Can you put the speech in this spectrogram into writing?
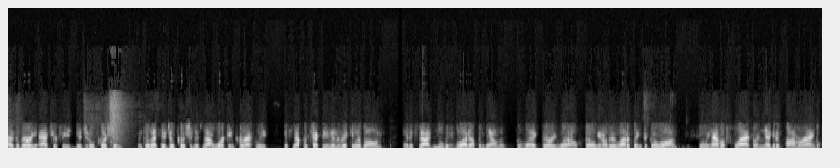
has a very atrophied digital cushion. And so that digital cushion is not working correctly. It's not protecting the navicular bone. and it's not moving blood up and down the, the leg very well. So, you know, there are a lot of things that go wrong when we have a flat or negative palmar angle.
